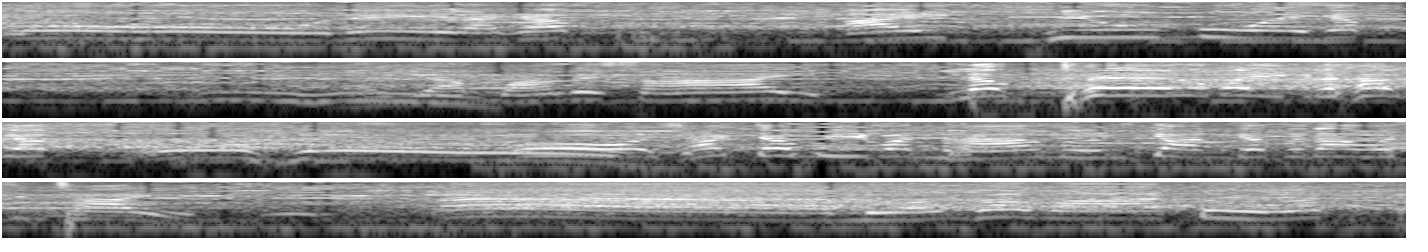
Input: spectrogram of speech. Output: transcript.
โอ้นี่แหละครับไอคิวมวยครับพยยับวางด้วยซ้าย แล้วเทลงไปอีกแล้วครับ โอ้โหโอ้ชักจะมีปัญหาเหมือนกันครับทางด้าวสินชัยอ่าหลวมเข้ามาดูครับแก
